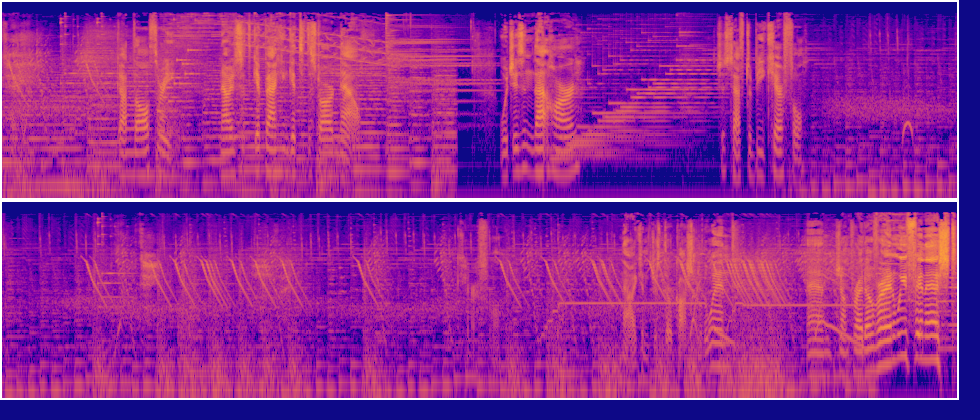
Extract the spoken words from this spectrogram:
Okay. okay. Got the all three. Now I just have to get back and get to the star now. Which isn't that hard. Just have to be careful. Now I can just throw caution to the wind. And jump right over, and we finished!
